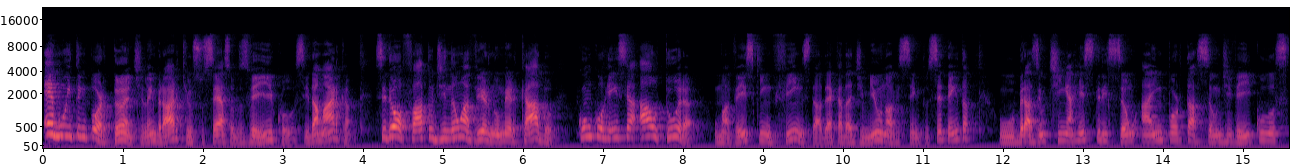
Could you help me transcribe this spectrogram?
É muito importante lembrar que o sucesso dos veículos e da marca se deu ao fato de não haver no mercado concorrência à altura, uma vez que em fins da década de 1970 o Brasil tinha restrição à importação de veículos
